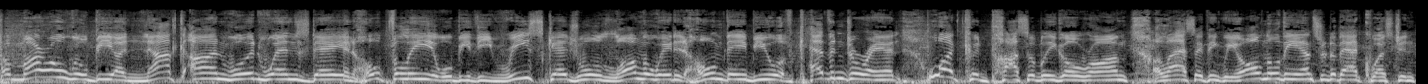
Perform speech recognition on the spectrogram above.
Tomorrow will be a knock on wood Wednesday, and hopefully it will be the rescheduled, long awaited home debut of Kevin Durant. What could possibly go wrong? Alas, I think we all know the answer to that question.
